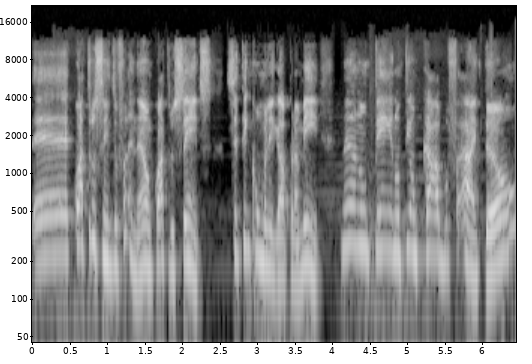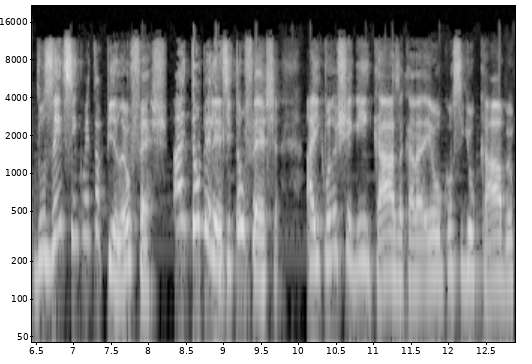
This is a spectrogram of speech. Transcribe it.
é 400. Eu falei, não, 400? Você tem como ligar para mim? Não, não tem, não tem um cabo. Ah, então, 250 pila, eu fecho. Ah, então beleza, então fecha. Aí quando eu cheguei em casa, cara, eu consegui o cabo, eu,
